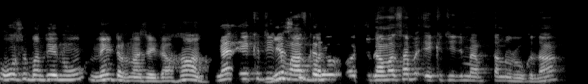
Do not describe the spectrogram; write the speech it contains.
ਉਸ ਬੰਦੇ ਨੂੰ ਨਹੀਂ ਡਰਨਾ ਚਾਹੀਦਾ। ਹਾਂ। ਮੈਂ ਇੱਕ ਚੀਜ਼ ਮਾਫ ਕਰੋ। ਚੁਗਾਵਾ ਸਾਹਿਬ ਇੱਕ ਚੀਜ਼ ਮੈਂ ਤੁਹਾਨੂੰ ਰੋਕਦਾ।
